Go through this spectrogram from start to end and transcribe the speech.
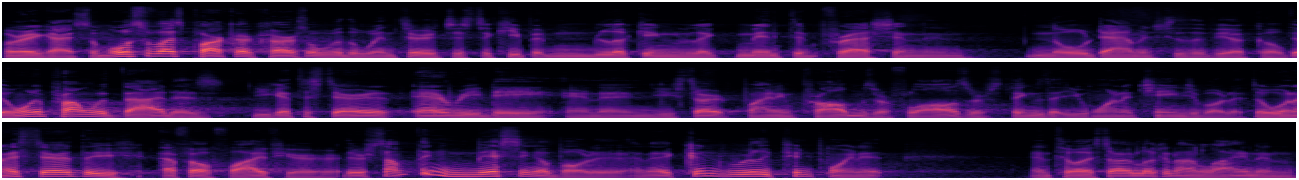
All right guys, so most of us park our cars over the winter just to keep it looking like mint and fresh and no damage to the vehicle. The only problem with that is you get to stare at it every day and then you start finding problems or flaws or things that you want to change about it. So when I stare at the FL5 here, there's something missing about it and I couldn't really pinpoint it until I started looking online and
